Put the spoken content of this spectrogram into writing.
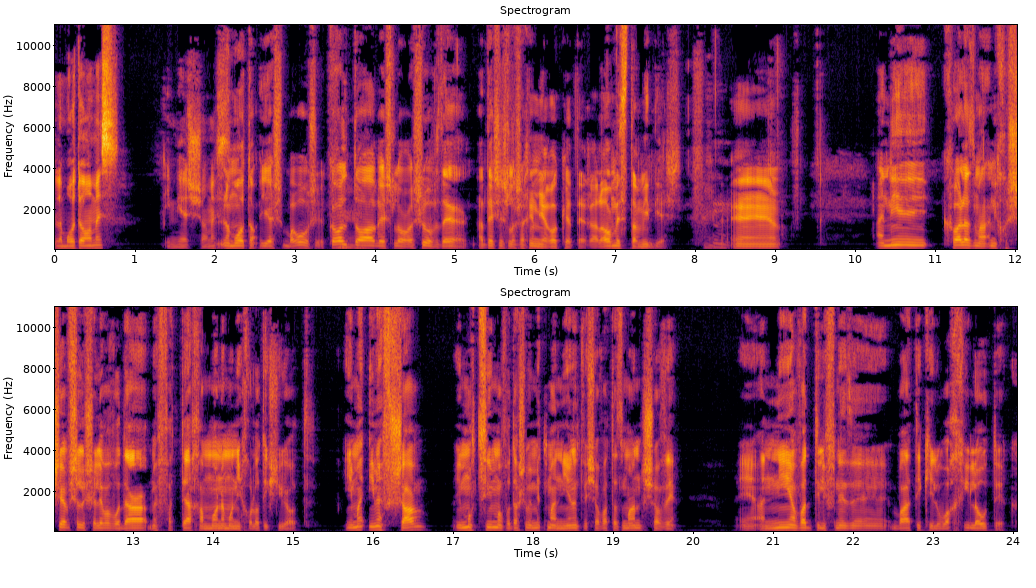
למרות העומס? אם יש עומס? למרות, יש, ברור שכל hmm. תואר יש לו, שוב, זה הדשא של השכין ירוק יותר, על העומס תמיד יש. Hmm. אה, אני כל הזמן, אני חושב שלשלב עבודה מפתח המון המון יכולות אישיות. אם, אם אפשר, אם מוצאים עבודה שבאמת מעניינת ושווה את הזמן, שווה. אה, אני עבדתי לפני זה, באתי כאילו הכי לואו-טק.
